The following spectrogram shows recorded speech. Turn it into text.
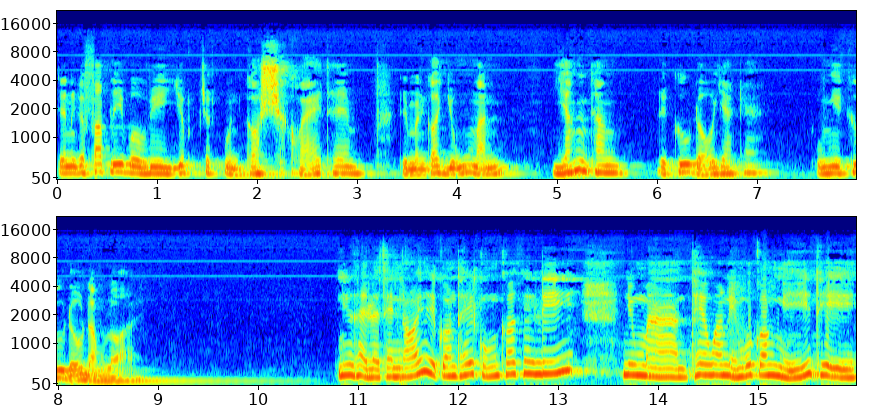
Cho nên cái pháp lý vô vi giúp cho mình có sức khỏe thêm, thì mình có dũng mãnh, dấn thân để cứu độ gia ca cũng như cứu độ đồng loại như thầy là thầy nói thì con thấy cũng có cái lý. Nhưng mà theo quan niệm của con nghĩ thì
